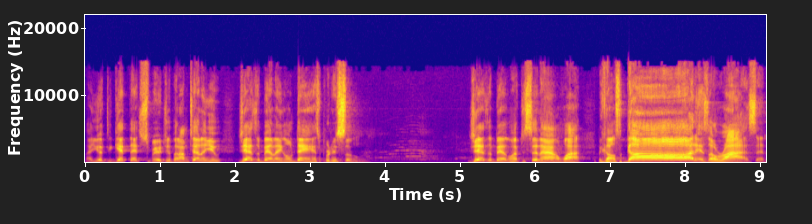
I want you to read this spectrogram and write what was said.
Now you have to get that spiritual, but I'm telling you, Jezebel ain't gonna dance pretty soon. Jezebel gonna have to sit down. Why? Because God is arising.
